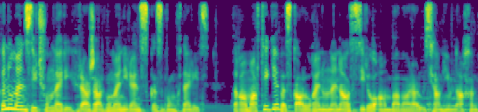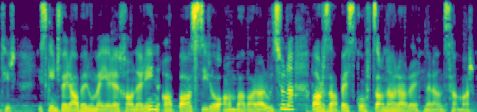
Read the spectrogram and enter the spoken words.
Գնում են զիջումների, հրաժարվում են իրենց սկզբունքներից։ Տղամարդիկ եւս կարող են ունենալ սիրո անբավարարության հիմնախնդիր։ Իսկ ինչ վերաբերում է երեխաներին, ապա սիրո անբավարարությունը պարզապես կործանարար է նրանց համար։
